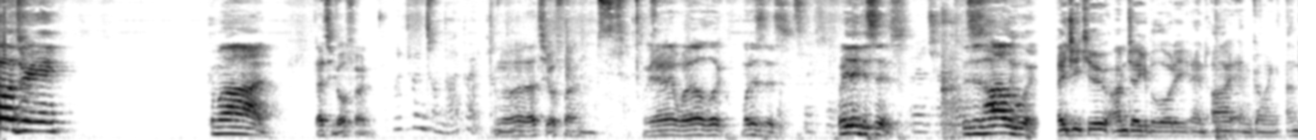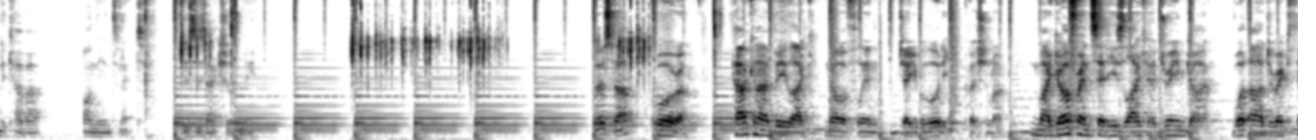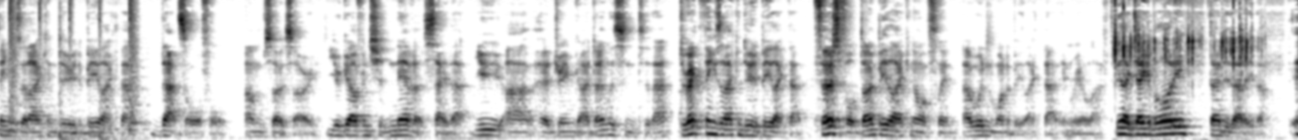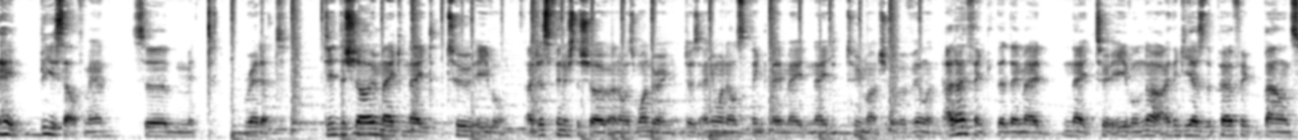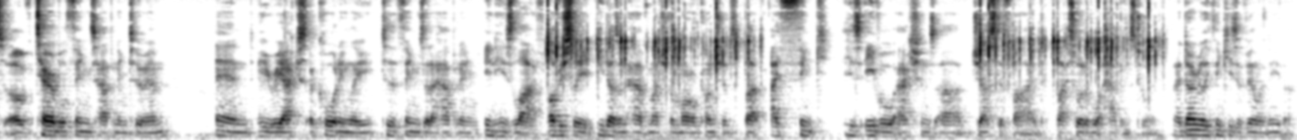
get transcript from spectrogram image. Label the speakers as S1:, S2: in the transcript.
S1: phone's ringing. Come on. That's your phone.
S2: My phone's on vibrate.
S1: No, that's your phone. Yeah, well, look. What is this?
S2: so.
S1: What do you think this is?
S2: I'm gonna turn it off.
S1: This is Hollywood. AGQ, I'm Jacob Elordi, and I am going undercover on the internet. This is actually me. First up, Quora. How can I be like Noah Flynn, Jacob Elordi? Question mark. My girlfriend said he's like her dream guy. What are direct things that I can do to be like that? That's awful. I'm so sorry. Your girlfriend should never say that. You are her dream guy. Don't listen to that. Direct things that I can do to be like that. First of all, don't be like Noah Flynn. I wouldn't want to be like that in real life. Be like Jacob Elordi. Don't do that either. Hey, be yourself, man. Submit. Reddit. Did the show make Nate too evil? I just finished the show and I was wondering, does anyone else think they made Nate too much of a villain? I don't think that they made Nate too evil. No, I think he has the perfect balance of terrible things happening to him and he reacts accordingly to the things that are happening in his life. Obviously, he doesn't have much of a moral conscience, but I think his evil actions are justified by sort of what happens to him. And I don't really think he's a villain either.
